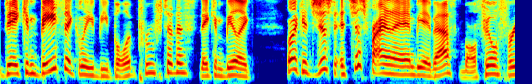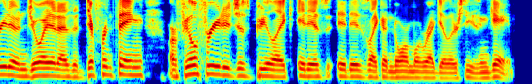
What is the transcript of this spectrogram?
they can basically be bulletproof to this. They can be like, look, it's just it's just Friday night NBA basketball. Feel free to enjoy it as a different thing, or feel free to just be like it is it is like a normal regular season game.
